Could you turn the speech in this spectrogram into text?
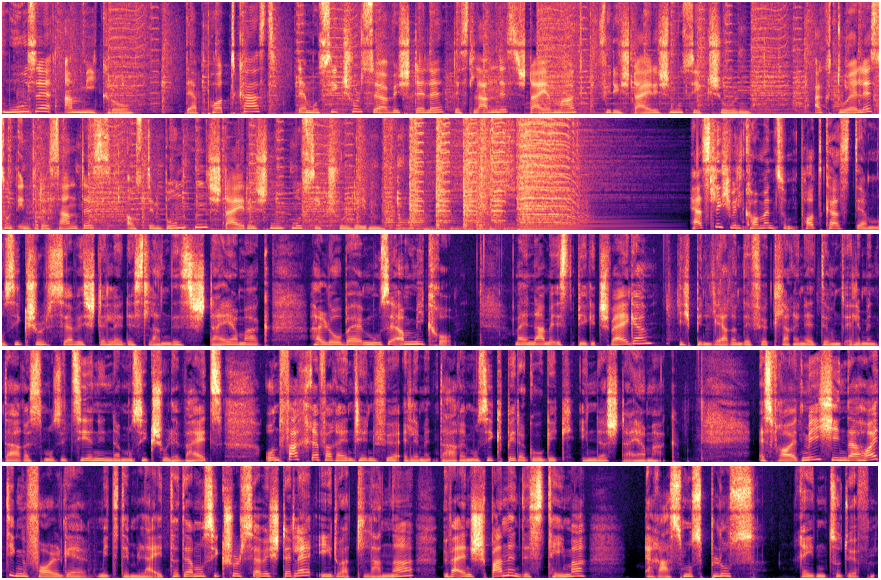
Muse am Mikro, der Podcast der Musikschulservicestelle des Landes Steiermark für die steirischen Musikschulen. Aktuelles und Interessantes aus dem bunten steirischen Musikschulleben. Herzlich willkommen zum Podcast der Musikschulservicestelle des Landes Steiermark. Hallo bei Muse am Mikro. Mein Name ist Birgit Schweiger. Ich bin Lehrende für Klarinette und elementares Musizieren in der Musikschule Weiz und Fachreferentin für elementare Musikpädagogik in der Steiermark. Es freut mich, in der heutigen Folge mit dem Leiter der Musikschulservicestelle, Eduard Lanner, über ein spannendes Thema Erasmus Plus reden zu dürfen.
